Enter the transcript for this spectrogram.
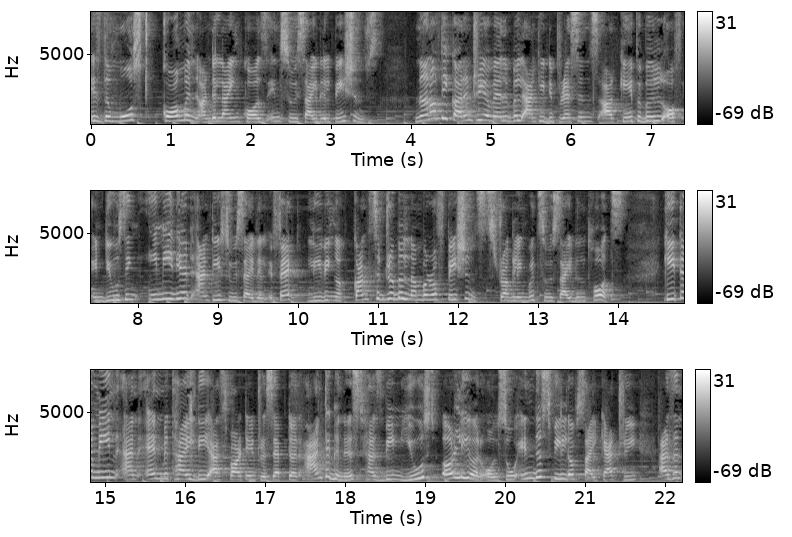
is the most common underlying cause in suicidal patients. None of the currently available antidepressants are capable of inducing immediate anti suicidal effect, leaving a considerable number of patients struggling with suicidal thoughts. Ketamine, an N-methyl D-aspartate receptor antagonist, has been used earlier also in this field of psychiatry as an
